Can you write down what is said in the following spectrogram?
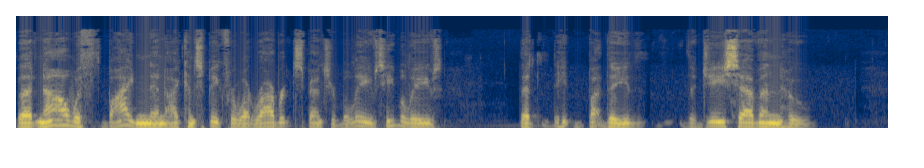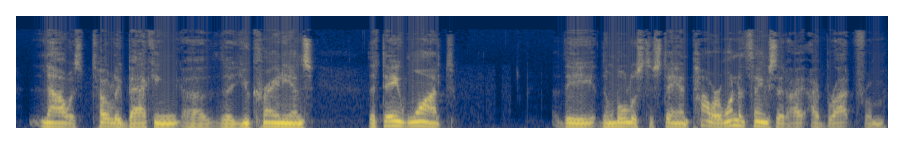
But now with Biden, and I can speak for what Robert Spencer believes, he believes that the, the, the G7, who now is totally backing uh, the Ukrainians, that they want the the mullahs to stay in power. One of the things that I, I brought from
